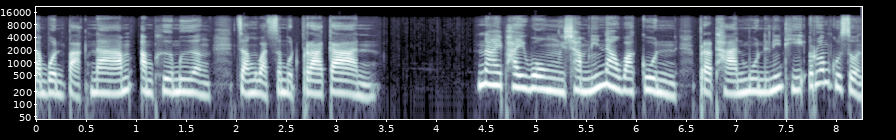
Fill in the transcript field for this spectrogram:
ตำบลปากน้ำ อำเภอเมือง จังหวัดสมุทรปราการ นายภัยวงศ์ชำนินาวากุล ประธานมูลนิธิร่วมกุศล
